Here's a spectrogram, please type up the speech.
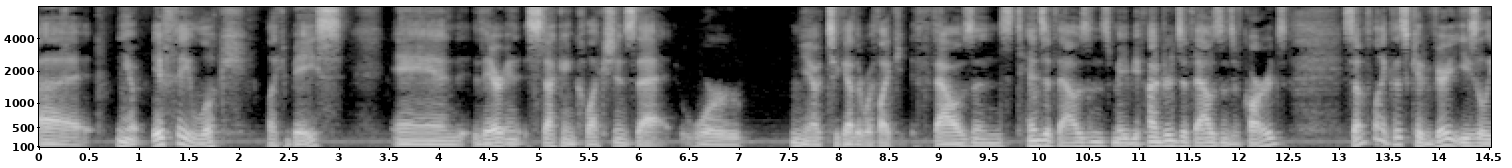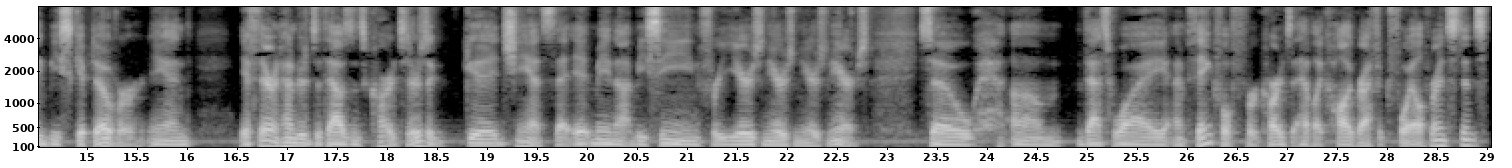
uh, you know, if they look like base and they're in, stuck in collections that were you know together with like thousands tens of thousands maybe hundreds of thousands of cards something like this could very easily be skipped over. And if they're in hundreds of thousands of cards there's a good chance that it may not be seen for years and years and years and years. So um, that's why i'm thankful for cards that have like holographic foil for instance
